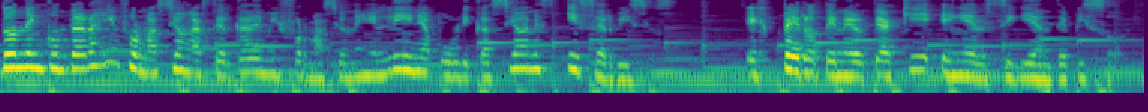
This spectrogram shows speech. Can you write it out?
donde encontrarás información acerca de mis formaciones en línea, publicaciones y servicios. Espero tenerte aquí en el siguiente episodio.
